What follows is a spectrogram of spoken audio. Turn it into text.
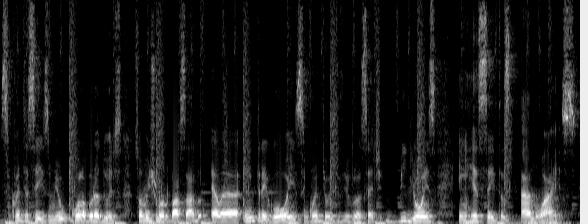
56 mil colaboradores. Somente no ano passado, ela entregou aí 58,7 bilhões em receitas anuais.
